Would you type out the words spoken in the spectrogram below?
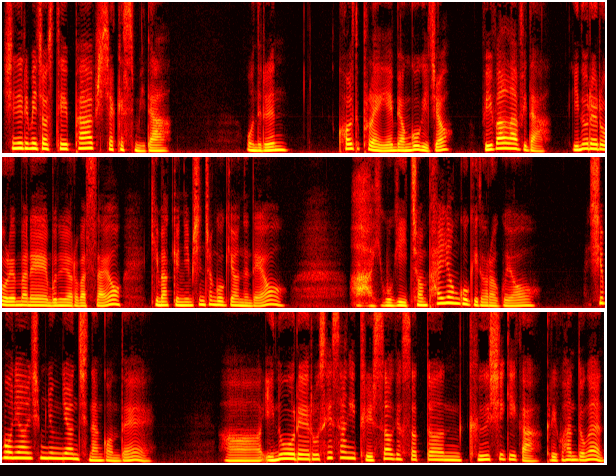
신혜림의 JUST POP 시작했습니다. 오늘은 콜드플레이의 명곡이죠. 비바 라비다 이 노래로 오랜만에 문을 열어봤어요. 김학규님 신청곡이었는데요. 아, 이 곡이 2008년 곡이더라고요. 15년, 16년 지난 건데, 아, 이 노래로 세상이 들썩였었던 그 시기가, 그리고 한동안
